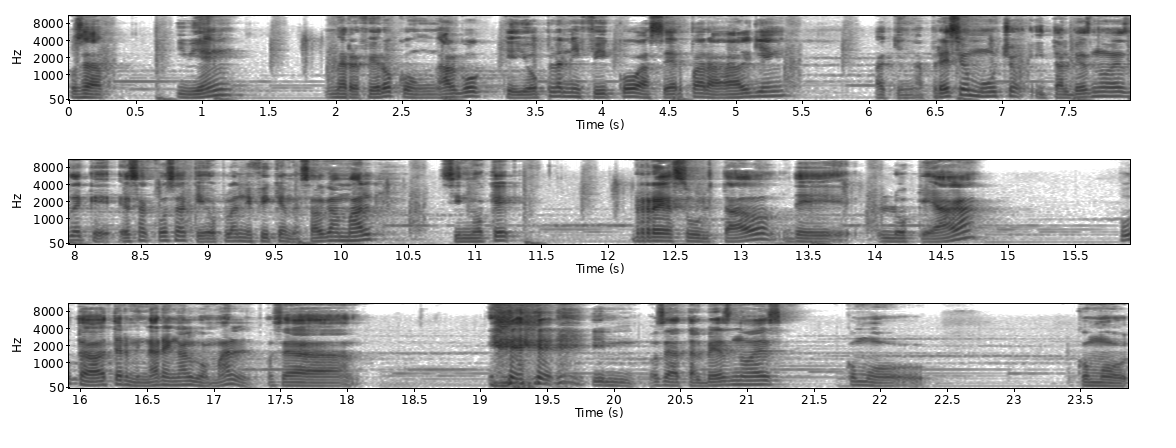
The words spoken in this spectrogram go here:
O sea, y bien, me refiero con algo que yo planifico hacer para alguien a quien aprecio mucho y tal vez no es de que esa cosa que yo planifique me salga mal, sino que resultado de lo que haga, puta, va a terminar en algo mal. O sea, o sea, tal vez no es como como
